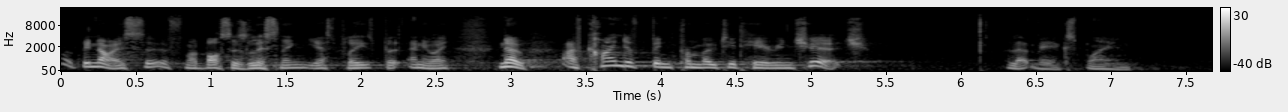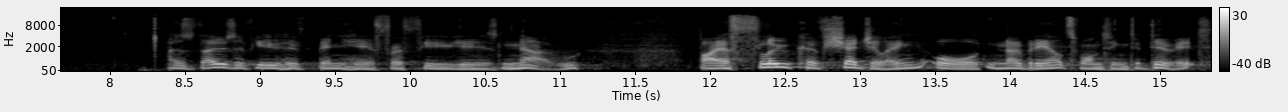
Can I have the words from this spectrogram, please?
It'd be nice if my boss is listening. Yes, please. But anyway, no, I've kind of been promoted here in church. Let me explain. As those of you who've been here for a few years know, by a fluke of scheduling or nobody else wanting to do it,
